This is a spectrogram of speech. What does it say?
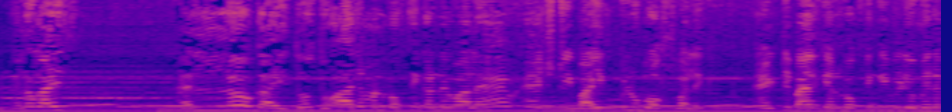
हेलो गाइस हेलो गाइस दोस्तों, आज हम अनबॉक्सिंग करने वाले हैं H T bike blue box वाले की। एच टी बाईस की अनबॉक्सिंग की वीडियो मेरे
